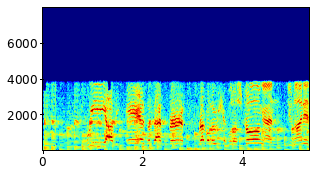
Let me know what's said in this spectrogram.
We are the heirs of that first revolution. Will a strong and united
